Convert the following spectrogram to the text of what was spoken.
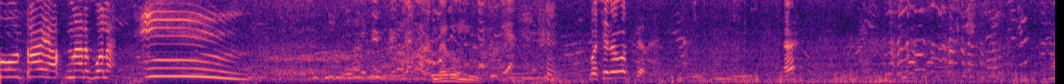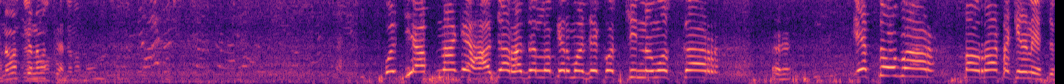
বউটাই আপনার বলে দেখুন। বলছি নমস্কার। হ্যাঁ? নমস্কার নমস্কার। বলছি আপনাকে হাজার হাজার লোকের মাঝে করছি নমস্কার। এতবার তাও রাটা কিনে এসছে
